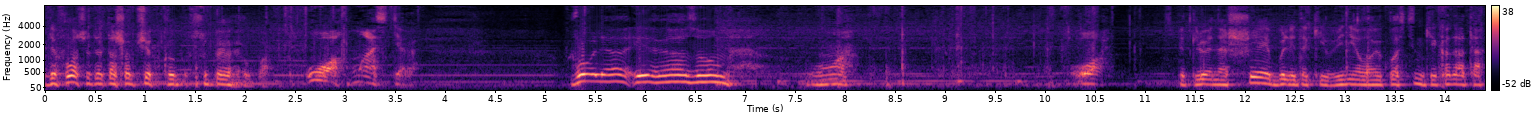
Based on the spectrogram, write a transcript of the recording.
The Flash это ж вообще супергруппа. О, мастер! Воля и разум. О! Петлей на шее были такие виниловые пластинки когда-то.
